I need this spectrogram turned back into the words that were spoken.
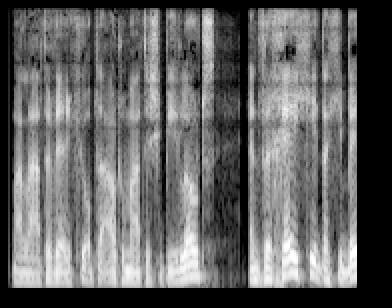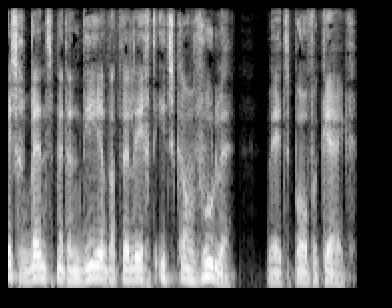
Maar later werk je op de automatische piloot en vergeet je dat je bezig bent met een dier dat wellicht iets kan voelen, weet Bovenkerk.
